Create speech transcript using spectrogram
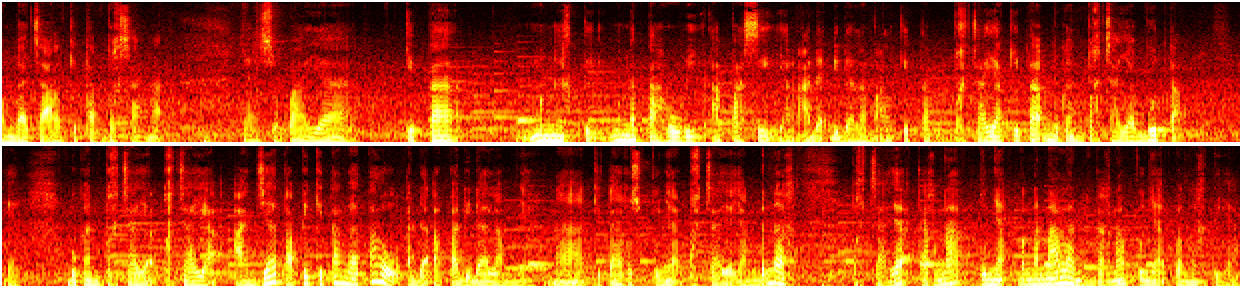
membaca Alkitab bersama ya supaya kita mengerti, mengetahui apa sih yang ada di dalam Alkitab. Percaya kita bukan percaya buta, ya, bukan percaya percaya aja, tapi kita nggak tahu ada apa di dalamnya. Nah, kita harus punya percaya yang benar, percaya karena punya pengenalan, karena punya pengertian.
